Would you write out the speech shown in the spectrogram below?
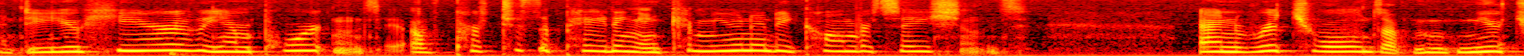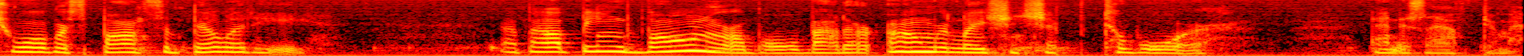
And do you hear the importance of participating in community conversations and rituals of mutual responsibility about being vulnerable about our own relationship to war and its aftermath?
